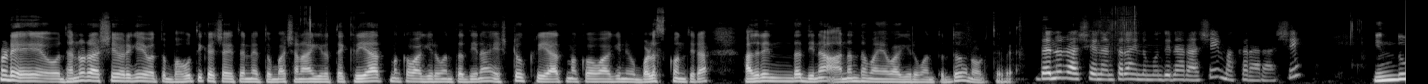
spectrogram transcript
ನೋಡಿ ಧನುರಾಶಿಯವರಿಗೆ ಇವತ್ತು ಭೌತಿಕ ಚೈತನ್ಯ ತುಂಬ ಚೆನ್ನಾಗಿರುತ್ತೆ. ಕ್ರಿಯಾತ್ಮಕವಾಗಿರುವಂಥ ದಿನ ಎಷ್ಟು ಕ್ರಿಯಾತ್ಮಕವಾಗಿ ನೀವು ಬಳಸ್ಕೊಂತೀರಾ ಅದರಿಂದ ದಿನ ಆನಂದಮಯವಾಗಿರುವಂಥದ್ದು ನೋಡ್ತೇವೆ. ಧನುರಾಶಿಯ ನಂತರ ಇನ್ನು ಮುಂದಿನ ರಾಶಿ ಮಕರ ರಾಶಿ. ಇಂದು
